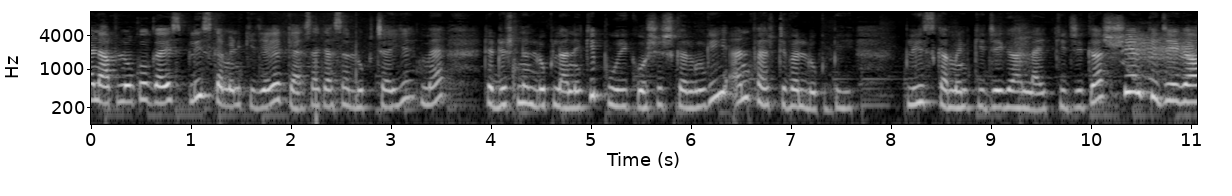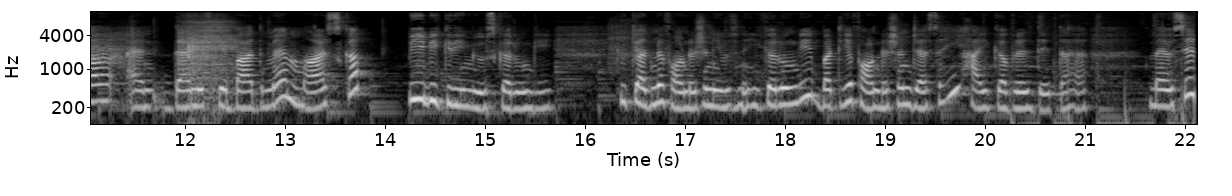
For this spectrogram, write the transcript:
एंड आप लोगों को गाइस प्लीज़ कमेंट कीजिएगा कैसा कैसा लुक चाहिए। मैं ट्रेडिशनल लुक लाने की पूरी कोशिश करूँगी एंड फेस्टिवल लुक भी। प्लीज़ कमेंट कीजिएगा लाइक कीजिएगा शेयर कीजिएगा। एंड देन उसके बाद मैं मार्स का बीबी क्रीम यूज़ करूँगी। क्योंकि आज मैं फाउंडेशन यूज़ नहीं करूँगी बट ये फाउंडेशन जैसे ही हाई कवरेज देता है। मैं उसे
